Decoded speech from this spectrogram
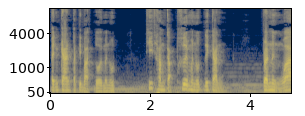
เป็นการปฏิบัติโดยมนุษย์ที่ทำกับเพื่อนมนุษย์ด้วยกัน ประหนึ่งว่า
